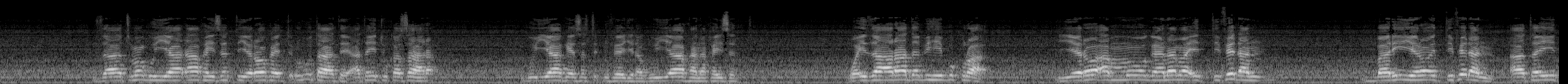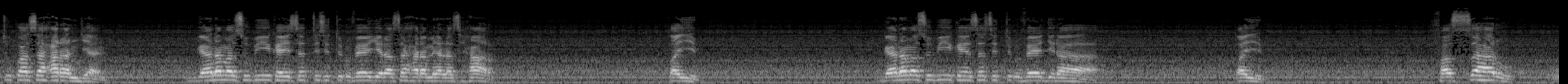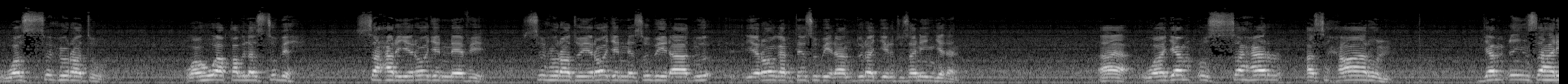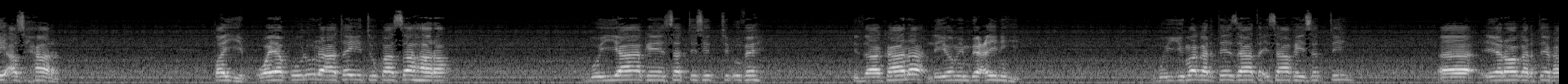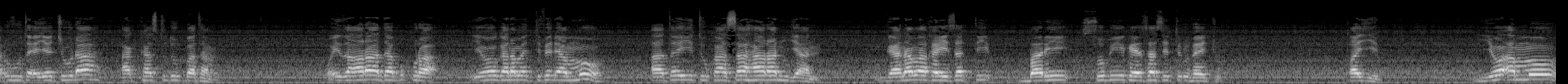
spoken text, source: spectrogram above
zaatuma guyyaadhaa keeysatti yeroo ka itti dhufu taate ataytuka sahara guyyaa keessatti dhufee jira guyyaa kana keeysatti wa idaa araada bihi bukra yeroo ammoo ganama itti fedhan barii yeroo itti fedhan ataytuka saharan jedhan ganama subii keeysatti sitti dhufee jira sahara min alasxaar ayyib ganama subii keessa sitti dhufee jira ayyib fassaharu asubix sahar yeroo jenneefi suxuratu yeroo jenne subiidhaa yeroo gartee subiidhaan dura jirtu saniin jedhan aya wa jam'u sahar asxaarun jamciin sahari asxaar طيب ويقولون أتيتك سهرة guyyaa keessatti sitti dhufe idaa kaana liyoomin bicaynihi guyyuma gartee zaata isaa keeysatti yeroo gartee ka dhufu ta'e jechuudha akkastu dubbatama wa idaa araada bukra yoo ganama itti fedhe ammoo ataytuka saharan je'an ganama keeysatti barii subii keessa sitti dhufe jechu ayyib yoo ammoo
